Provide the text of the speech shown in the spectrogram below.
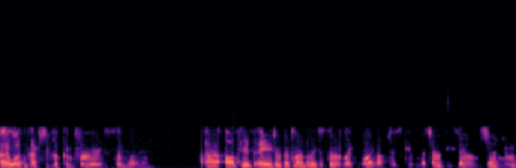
I wasn't actually looking for someone uh, of his age at that time, and I just thought, like, why not just give him a chance? He sounds genuine.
